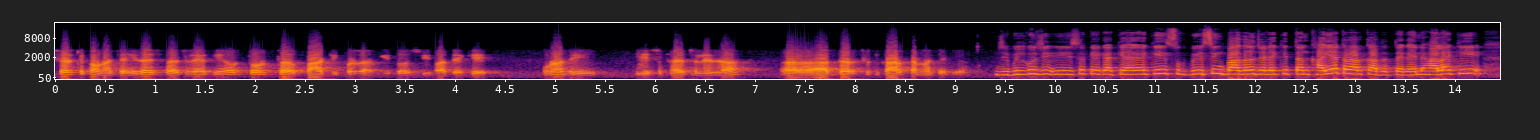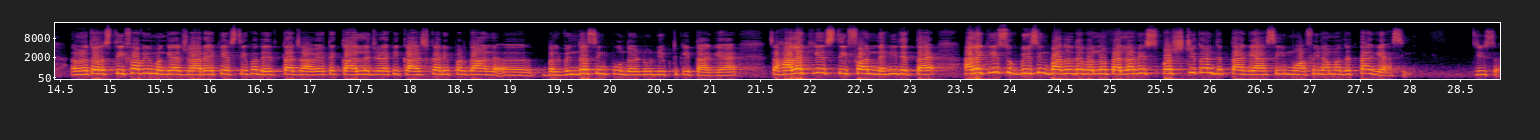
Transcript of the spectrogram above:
ਸਿਰ ਝੁਕਾਉਣਾ ਚਾਹੀਦਾ ਇਸ ਫੈਸਲੇ ਅੱਗੇ ਔਰ ਤੁਰਤ ਪਾਰਟੀ ਪ੍ਰਧਾਨਗੀ ਤੋਂ ਅਸਤੀਫਾ ਦੇ ਕੇ ਉਹਨਾਂ ਦੀ ਇਸ ਫੈਸਲੇ ਦਾ ਅਹ, ਆਦਰ ਸਤਿਕਾਰ ਕਰਨਾ ਜੀ ਬਿਲਕੁਲ ਜੀ ਇਸ ਕੇ ਕਿਹਾ ਗਿਆ ਕਿ ਸੁਖਬੀਰ ਸਿੰਘ ਬਾਦਲ ਜਿਹੜੇ ਕਿ ਤਨਖਾਹੀਆ ਕਰਾਰ ਕਰ ਦਿੱਤੇ ਗਏ ਨੇ ਹਾਲਾਂਕਿ ਉਹਨਾਂ ਤੋਂ ਅਸਤੀਫਾ ਵੀ ਮੰਗਿਆ ਜਾ ਰਿਹਾ ਹੈ ਕਿ ਅਸਤੀਫਾ ਦੇ ਦਿੱਤਾ ਜਾਵੇ ਤੇ ਕੱਲ ਜਿਹੜਾ ਕਿ ਕਾਰਜਕਾਰੀ ਪ੍ਰਧਾਨ ਬਲਵਿੰਦਰ ਸਿੰਘ ਭੁੰਦੜ ਨੂੰ ਨਿਯੁਕਤ ਕੀਤਾ ਗਿਆ ਹੈ। ਤਾਂ ਹਾਲਾਂਕਿ ਅਸਤੀਫਾ ਨਹੀਂ ਦਿੱਤਾ ਹੈ। ਹਾਲਾਂਕਿ ਸੁਖਬੀਰ ਸਿੰਘ ਬਾਦਲ ਦੇ ਵੱਲੋਂ ਪਹਿਲਾਂ ਵੀ ਸਪਸ਼ਟੀਕਰਨ ਦਿੱਤਾ ਗਿਆ ਸੀ ਮੁਆਫੀਨਾਮਾ ਦਿੱਤਾ ਗਿਆ ਸੀ। ਜੀ ਸਰ।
